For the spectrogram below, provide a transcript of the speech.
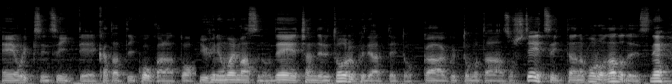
えー、オリックスについて語っていこうかなというふうに思いますので、チャンネル登録であったりとか、グッドボタン、そして Twitter のフォローなどででですね、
